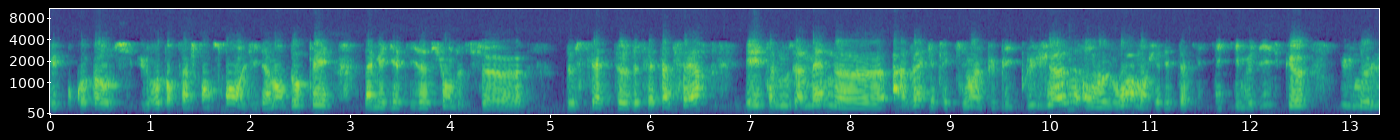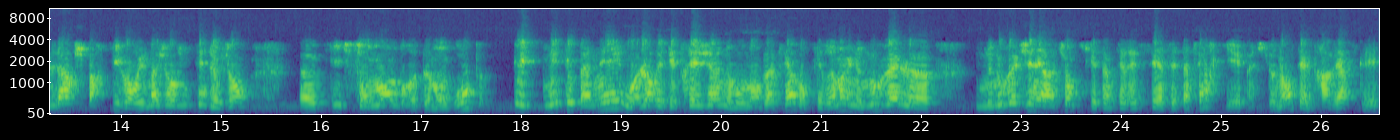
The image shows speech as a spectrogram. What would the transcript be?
et pourquoi pas aussi du reportage France 3 ont évidemment dopé la médiatisation de ce de cette de cette affaire et ça nous amène euh, avec effectivement un public plus jeune. On le voit, moi j'ai des statistiques qui me disent que une large partie, voire une majorité de gens euh, qui sont membres de mon groupe n'étaient pas nés ou alors étaient très jeunes au moment de l'affaire. Donc c'est vraiment une nouvelle euh, une nouvelle génération qui s'est intéressée à cette affaire, qui est passionnante, elle traverse les,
